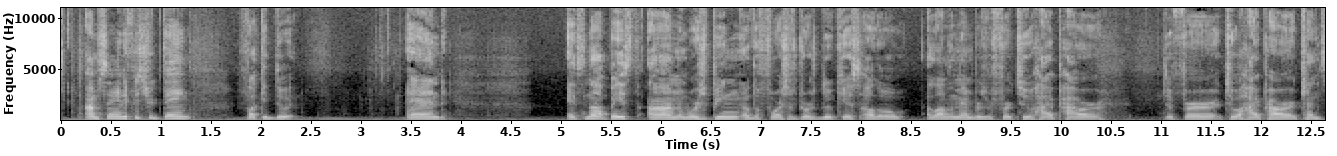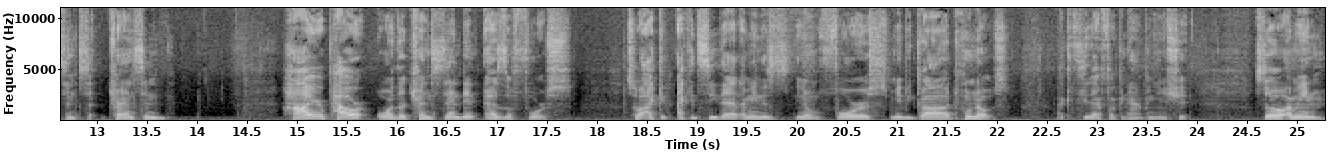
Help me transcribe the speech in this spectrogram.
I'm saying if it's your thing, fuck it, do it. And it's not based on worshiping of the force of George Lucas, although a lot of the members refer to high power, defer to a high power transcend, transcend higher power or the transcendent as a force. So I could I could see that. I mean, there's you know force, maybe God, who knows? I could see that fucking happening and shit. So I mean,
